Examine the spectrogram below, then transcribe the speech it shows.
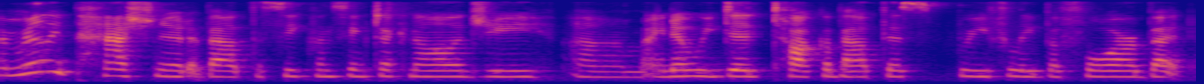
I'm really passionate about the sequencing technology. Um, I know we did talk about this briefly before, but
